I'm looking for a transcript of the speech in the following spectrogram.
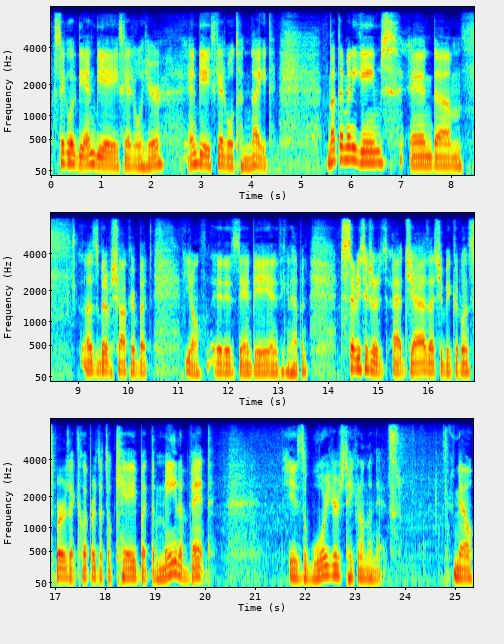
Let's take a look at the NBA schedule here. NBA schedule tonight. Not that many games, and um, that's a bit of a shocker, but you know, it is the NBA, anything can happen. 76ers at Jazz, that should be a good one. Spurs at Clippers, that's okay, but the main event is the Warriors taking on the Nets. Now,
